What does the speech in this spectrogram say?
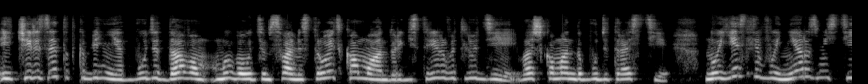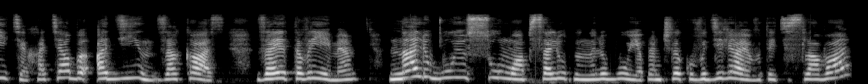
И через этот кабинет будет, да, вам, мы будем с вами строить команду, регистрировать людей. Ваша команда будет расти. Но если вы не разместите хотя бы один заказ за это время на любую сумму, абсолютно на любую, я прям человеку выделяю вот эти слова –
